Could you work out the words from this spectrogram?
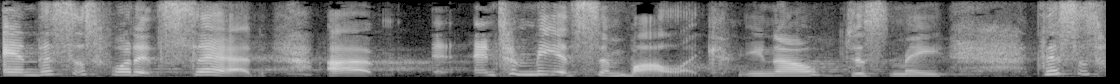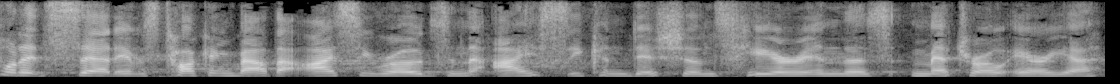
And this is what it said. Uh, and to me, it's symbolic, you know, just me. This is what it said. It was talking about the icy roads and the icy conditions here in this metro area.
